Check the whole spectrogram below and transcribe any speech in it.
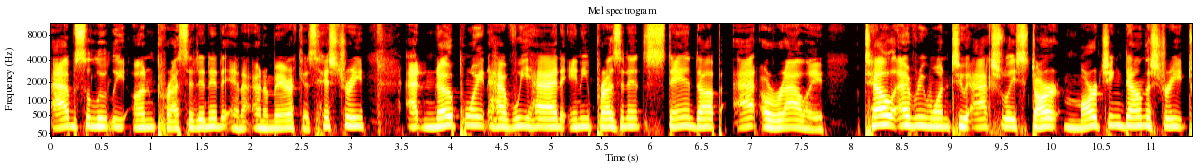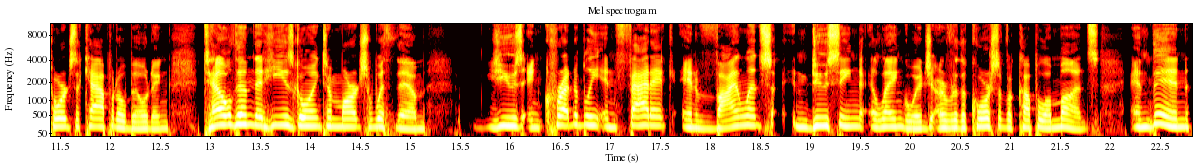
absolutely unprecedented in, in America's history. At no point have we had any president stand up at a rally Tell everyone to actually start marching down the street towards the Capitol building. Tell them that he is going to march with them. Use incredibly emphatic and violence inducing language over the course of a couple of months, and then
